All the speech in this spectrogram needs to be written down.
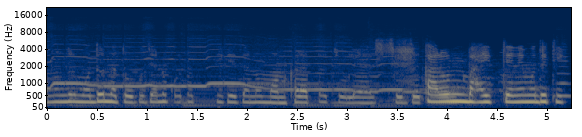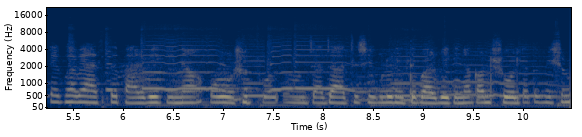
আনন্দের মধ্যেও না তবু যেন কোথা থেকে যেন মন খারাপটা চলে আসছে। যে কারণ ভাই ট্রেনের মধ্যে ঠিকঠাকভাবে আসতে পারবে কি না ওর ওষুধ যা যা আছে সেগুলো নিতে পারবে কি না কারণ শরীরটা তো ভীষণ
